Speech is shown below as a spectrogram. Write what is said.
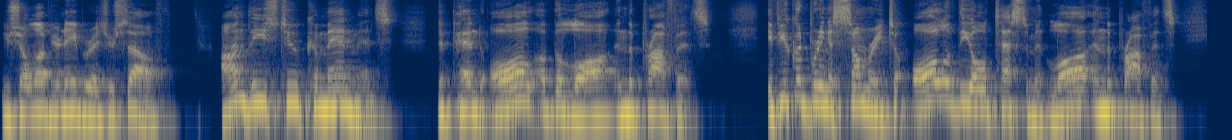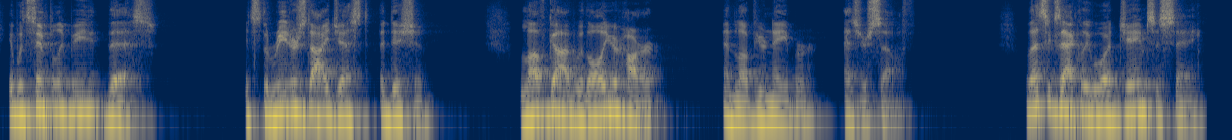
you shall love your neighbor as yourself. On these two commandments depend all of the law and the prophets. If you could bring a summary to all of the Old Testament law and the prophets, it would simply be this it's the Reader's Digest edition. Love God with all your heart and love your neighbor as yourself. Well, that's exactly what James is saying.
